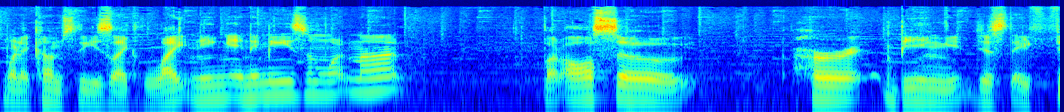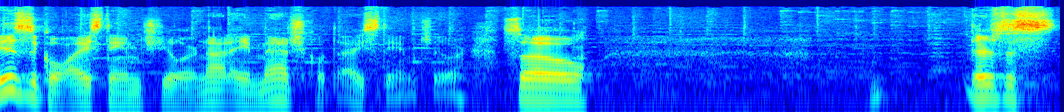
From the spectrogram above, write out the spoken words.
when it comes to these, like, lightning enemies and whatnot. But also her being just a physical ice damage dealer, not a magical ice damage dealer. So there's this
